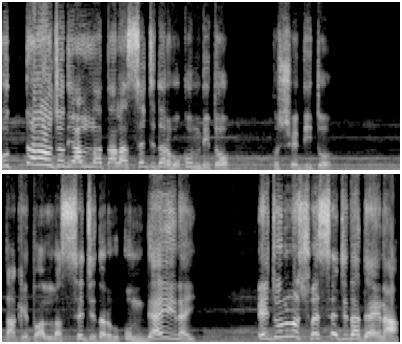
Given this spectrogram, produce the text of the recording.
কুত্তাও যদি আল্লাহ তালা সেজদার হুকুম দিত, তো সে দিত। তাকে তো আল্লাহ সেজদার হুকুম দেয় নাই। এই জন্য সে সেজদা দেয় না।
